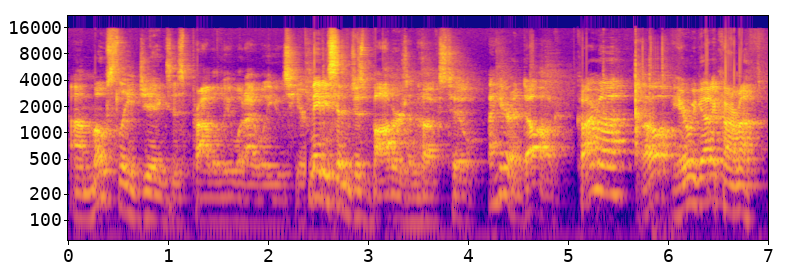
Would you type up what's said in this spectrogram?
Um, mostly jigs is probably what I will use here. Maybe some just bobbers and hooks too. I hear a dog. Karma! Oh, here we got a Karma.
